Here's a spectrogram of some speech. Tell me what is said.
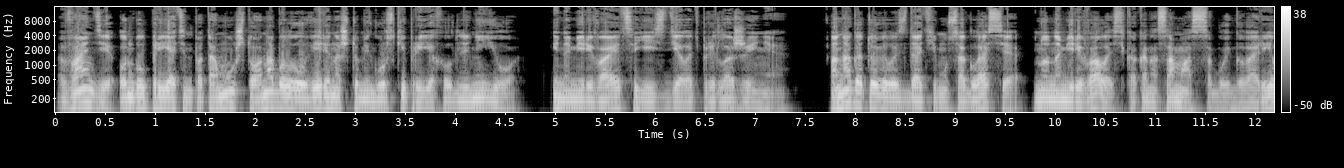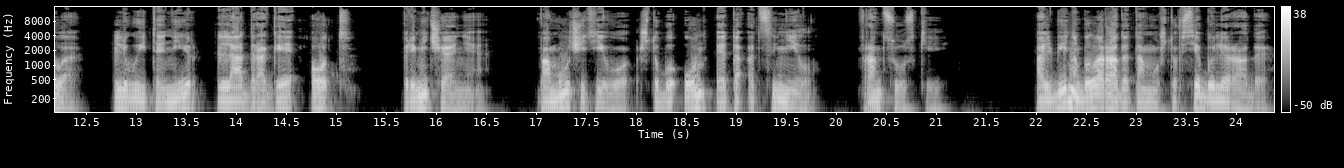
Ванде он был приятен потому, что она была уверена, что Мигурский приехал для нее и намеревается ей сделать предложение. Она готовилась дать ему согласие, но намеревалась, как она сама с собой говорила, «lui tenir la drague от» Примечание. Помучить его, чтобы он это оценил. Французский. Альбина была рада тому, что все были рады.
